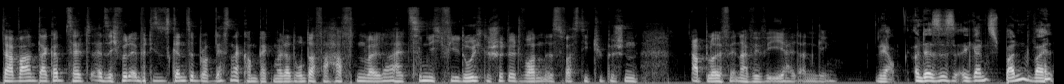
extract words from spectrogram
da waren, da gab es halt, also ich würde einfach dieses ganze Brock Lesnar-Comeback mal darunter verhaften, weil da halt ziemlich viel durchgeschüttelt worden ist, was die typischen Abläufe in der WWE halt anging. Ja, und das ist äh, ganz spannend, weil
